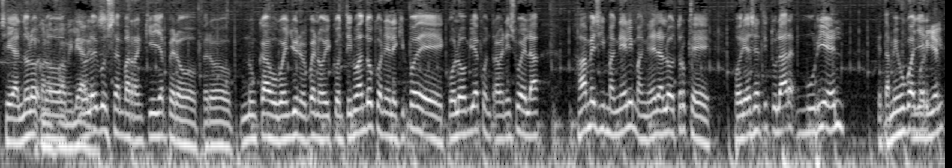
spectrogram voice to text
Sí, a él no, lo, con no, los familiares. no le gusta en Barranquilla, pero, pero nunca jugó en Junior. Bueno, y continuando con el equipo de Colombia contra Venezuela, James y Magnelli, Magnelli era el otro que podría ser titular, Muriel, que también jugó ayer. Muriel,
